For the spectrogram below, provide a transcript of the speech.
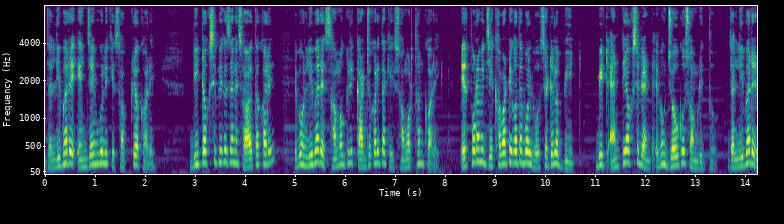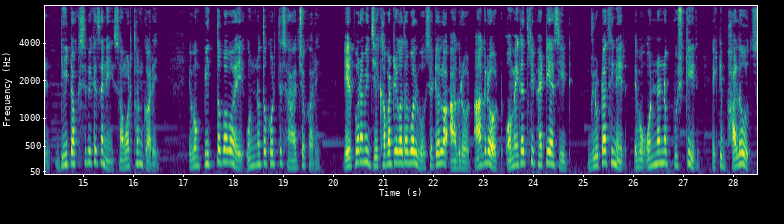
যা লিভারে এনজাইমগুলিকে সক্রিয় করে, ডিটক্সিফিকেশনে সহায়তা করে এবং লিভারের সামগ্রিক কার্যকারিতাকে সমর্থন করে। এরপর আমি যে খাবারটির কথা বলব, সেটি হলো বিট। বিট অ্যান্টিঅক্সিডেন্ট এবং যৌগ সমৃদ্ধ, যা লিভারের ডিটক্সিফিকেশনে সমর্থন করে এবং পিত্ত প্রবাহে উন্নত করতে সাহায্য করে। এরপর আমি যে খাবারটির কথা বলব, সেটি হলো আখরোট। আখরোট ওমেগা থ্রি ফ্যাটি অ্যাসিড গ্লুটাথিনের এবং অন্যান্য পুষ্টির একটি ভালো উৎস,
